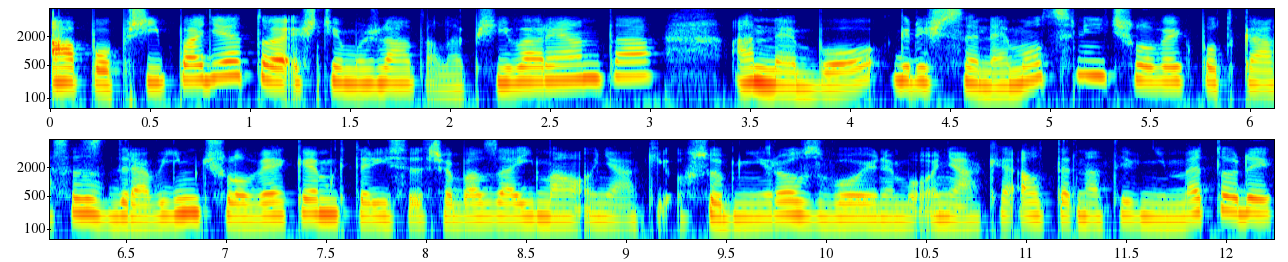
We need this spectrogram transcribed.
A po případě, to je ještě možná ta lepší varianta, a nebo když se nemocný člověk potká se zdravým člověkem, který se třeba zajímá o nějaký osobní rozvoj nebo o nějaké alternativní metody,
